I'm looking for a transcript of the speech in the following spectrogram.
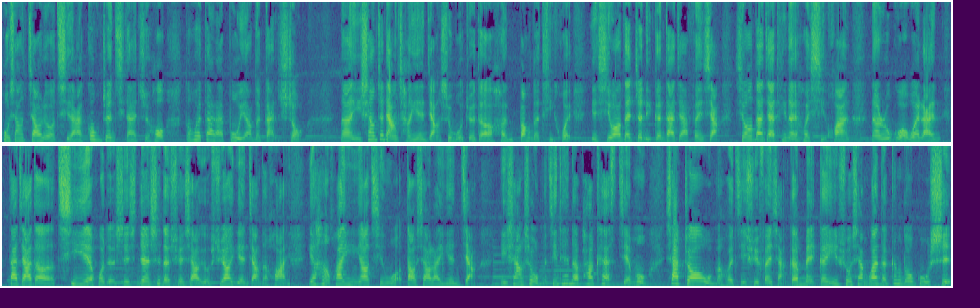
互相交流起来，共振起来之后，都会带来不一样的感受。那以上这两场演讲是我觉得很棒的体会，也希望在这里跟大家分享，希望大家听了会喜欢。那如果未来大家的企业或者是认识的学校有需要演讲的话，也很欢迎邀请我到校来演讲。以上是我们今天的 Podcast 节目，下周我们会继续分享跟美跟艺术相关的更多故事。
